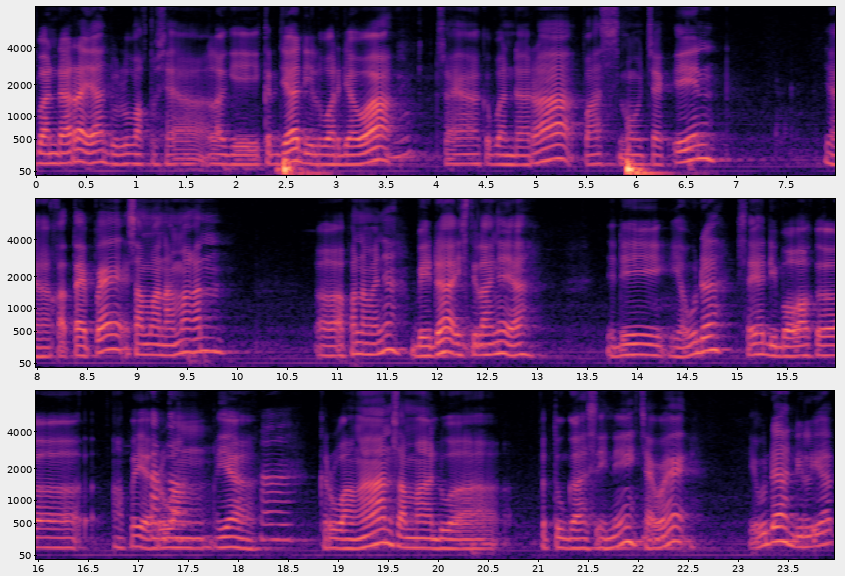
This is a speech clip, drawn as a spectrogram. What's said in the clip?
bandara ya dulu waktu saya lagi kerja di luar Jawa hmm. saya ke bandara pas mau check in ya KTP sama nama kan uh, apa namanya beda istilahnya ya jadi ya udah saya dibawa ke apa ya Kantor. ruang ya ke ruangan sama dua petugas ini cewek ya udah dilihat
